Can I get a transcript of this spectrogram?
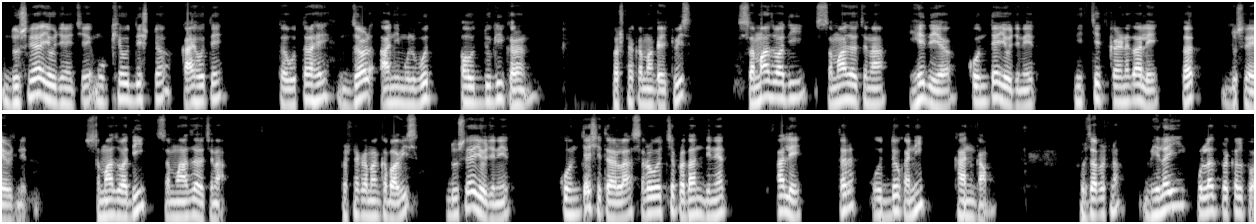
दुसऱ्या योजनेचे मुख्य उद्दिष्ट काय होते? तर उत्तर आहे जड आणि मूलभूत औद्योगिकरण प्रश्न क्रमांक एकवीस. समाजवादी समाजरचना हे ध्येय कोणत्या योजनेत निश्चित करण्यात आले? तर दुसऱ्या योजनेत. समाजवादी समाजरचना. प्रश्न क्रमांक बावीस. दुसऱ्या योजनेत कोणत्या क्षेत्राला सर्वोच्च प्रदान देण्यात आले? तर उद्योग आणि खाणकाम. पुढचा प्रश्न. भिलाई पोलाद प्रकल्प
